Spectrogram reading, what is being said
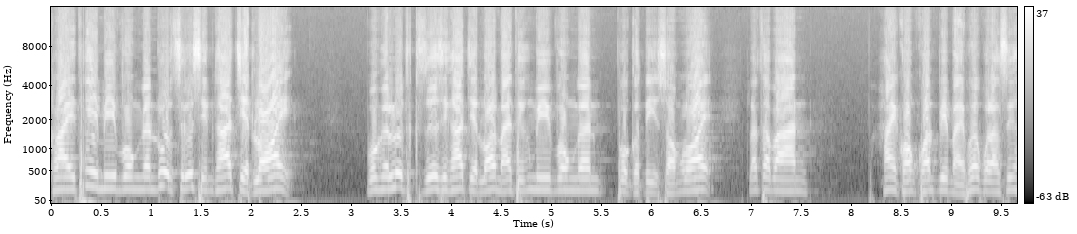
ใครที่มีวงเงินรูดซื้อสินค้า 700 วงเงินรูดซื้อสินค้า 700 หมายถึงมีวงเงินปกติ 200 รัฐบาล ให้ของขวัญปีใหม่เพิ่มกำลังซื้อ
